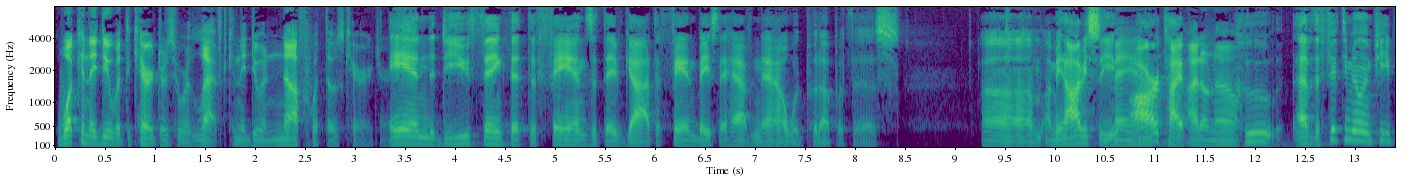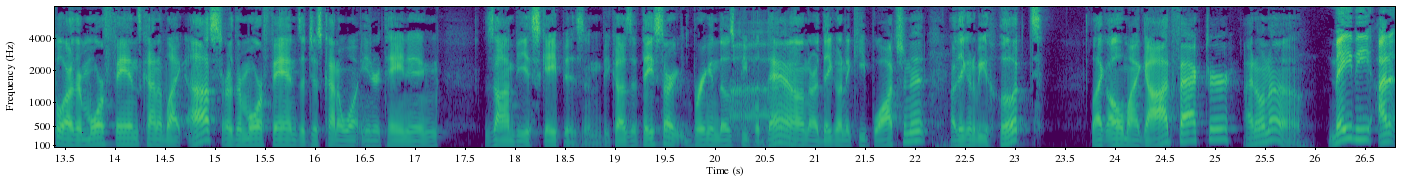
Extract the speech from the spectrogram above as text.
what can they do with the characters who are left? Can they do enough with those characters? And do you think that the fans that they've got, the fan base they have now, would put up with this? Um, I mean, obviously, Man, our type. I don't know. Who of the 50 million people are there more fans kind of like us, or are there more fans that just kind of want entertaining zombie escapism? Because if they start bringing those people Uh. down, are they going to keep watching it? Are they going to be hooked? Like, oh my god, factor? I don't know. Maybe I,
